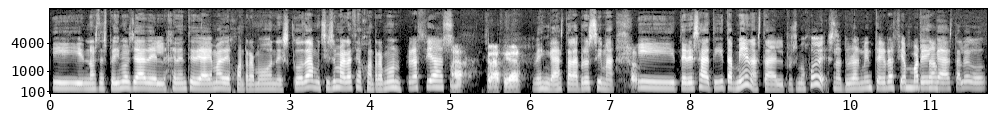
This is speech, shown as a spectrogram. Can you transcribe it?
y nos despedimos ya del gerente de AEMA, de Juan Ramón Escoda. Muchísimas gracias, Juan Ramón. Gracias. Ah, gracias. Venga, hasta la próxima. Y Teresa, a ti también, hasta el próximo jueves. Naturalmente, gracias, Marta. Venga, hasta luego.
